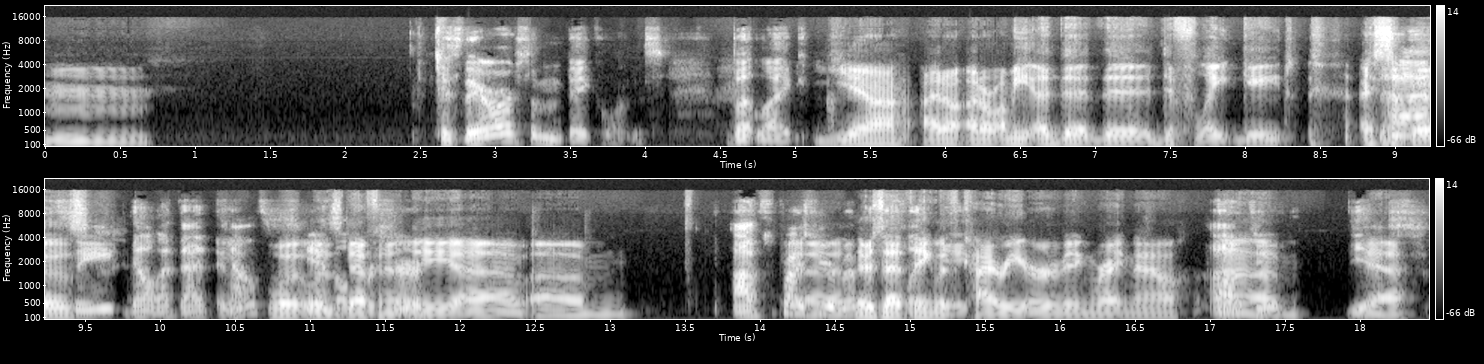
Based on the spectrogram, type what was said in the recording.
Hmm. because there are some big ones, but like Yeah, I don't. I don't. I mean, uh, the the Deflate Gate, I suppose, see, no, that, that it counts. was for sure. definitely. Um, I'm surprised you uh, remember. there's that thing Deflategate. with Kyrie Irving right now. Oh, dude. um, Yes.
